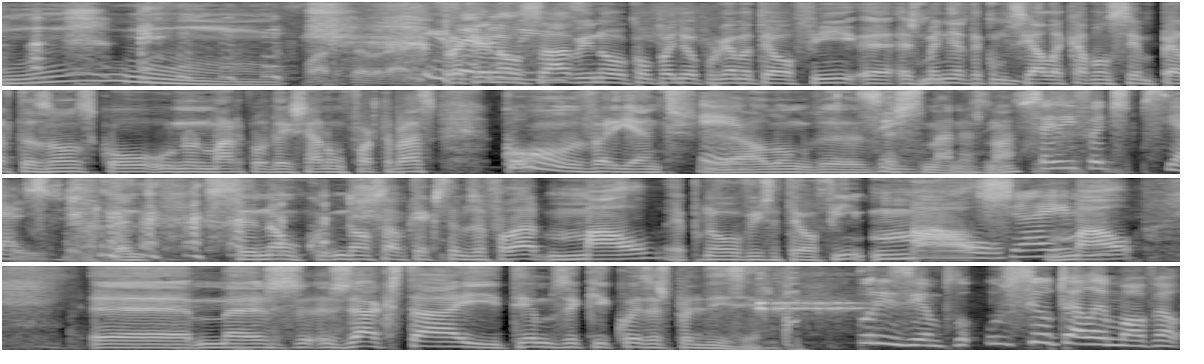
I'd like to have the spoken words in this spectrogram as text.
Hum, forte abraço. Para quem não sabe e não acompanha o programa até ao fim, eh, as manhãs da comercial acabam sempre perto das 11 com o Nuno Marco a deixar um forte abraço com variantes É. eh, ao longo de- das semanas, não é? Cheio de efeitos especiais. Portanto, se não, não sabe o que é que estamos a falar, mal, é porque não ouviste até ao fim, mal, Shame. mal. Eh, mas já que está aí, temos aqui coisas para lhe dizer. Por exemplo, o seu telemóvel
